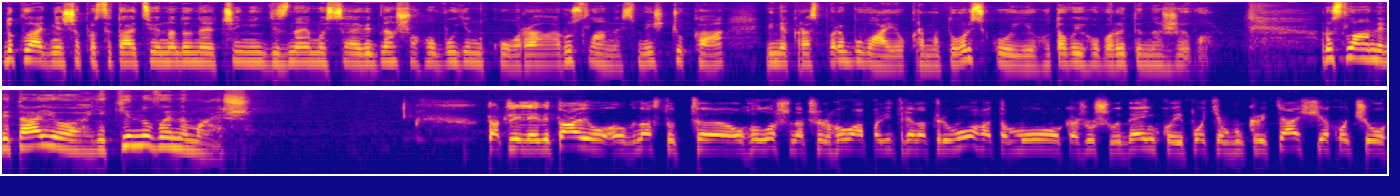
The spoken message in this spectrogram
Докладніше про ситуацію на Донеччині дізнаємося від нашого воєнкора Руслана Сміщука. Він якраз перебуває у Краматорську і готовий говорити наживо. Руслане, вітаю. Які новини маєш? Так, Лілія, вітаю. В нас тут е, оголошена чергова повітряна тривога, тому кажу швиденько і потім в укриття. Ще хочу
